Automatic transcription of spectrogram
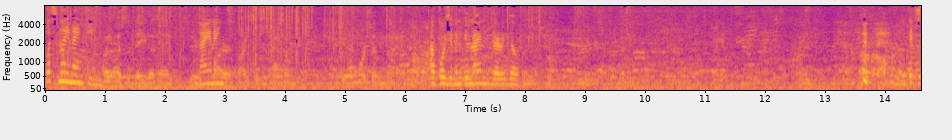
What's nine nineteen? Oh, That's the date, I think. Nine nine. Yeah, four seventy nine. Ah, 479. There we go. It's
